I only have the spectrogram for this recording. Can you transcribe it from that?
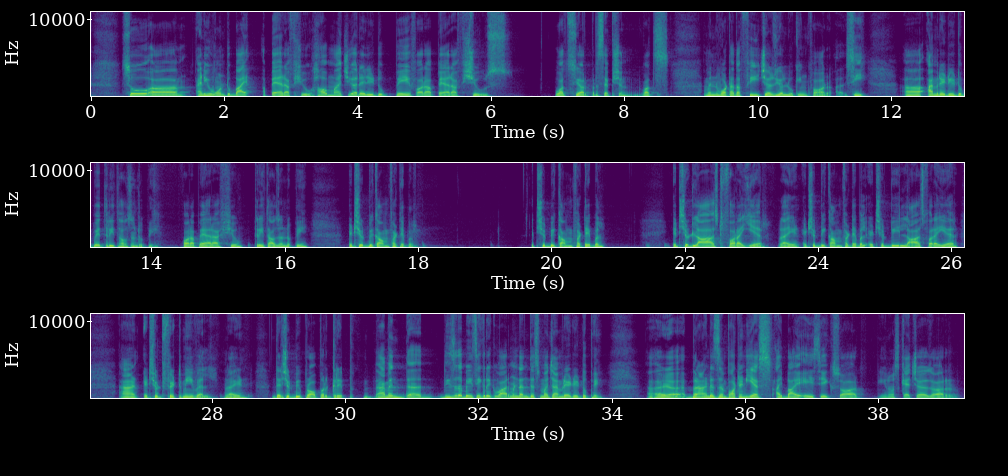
So um, and you want to buy a pair of shoe. How much you are ready to pay for a pair of shoes? What's your perception? What's i mean what are the features you're looking for? Uh, see uh, i'm ready to pay 3000 rupee for a pair of shoe 3000 rupee. It should be comfortable. It should be comfortable it should last for a year right it should be comfortable it should be last for a year and it should fit me well right there should be proper grip i mean uh, these are the basic requirement and this much i'm ready to pay uh, brand is important. Yes, I buy Asics or you know Skechers or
